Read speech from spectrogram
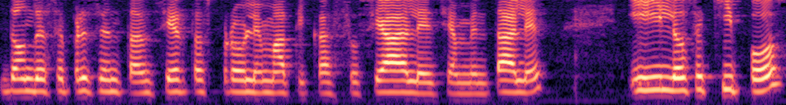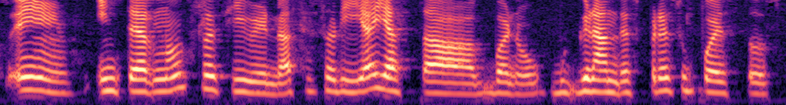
donde se presentan ciertas problemáticas sociales y ambientales. Y los equipos eh, internos reciben asesoría y hasta, bueno, grandes presupuestos,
